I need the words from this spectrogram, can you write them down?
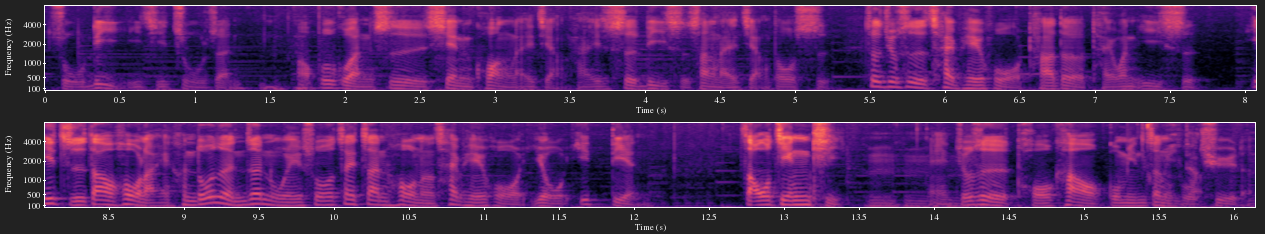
主力以及主人啊，不管是现况来讲还是历史上来讲都是，这就是蔡培火他的台湾意识。一直到后来，很多人认为说，在战后呢，蔡培火有一点招奸体，嗯嗯，就是投靠国民政府去了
